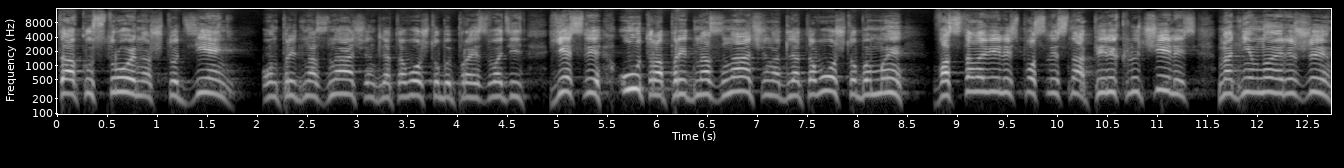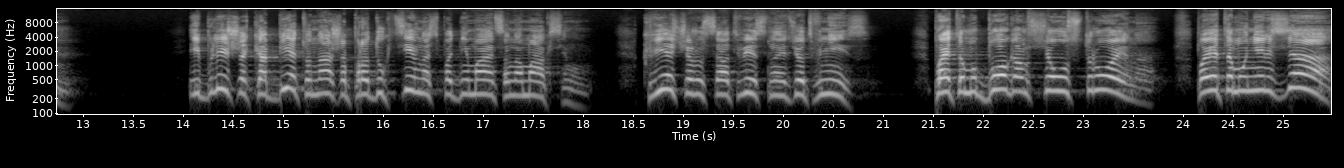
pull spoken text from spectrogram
Так устроено, что день, он предназначен для того, чтобы производить. Если утро предназначено для того, чтобы мы восстановились после сна, переключились на дневной режим, и ближе к обеду наша продуктивность поднимается на максимум. К вечеру, соответственно, идет вниз. Поэтому Богом все устроено. Поэтому нельзя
